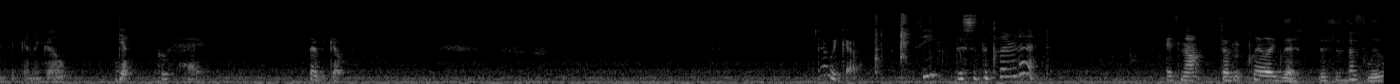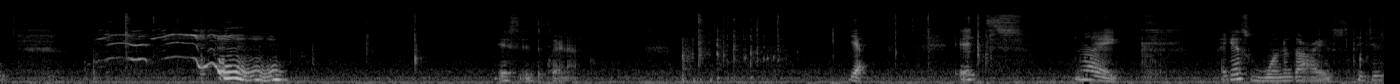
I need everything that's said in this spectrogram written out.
Is it gonna go? Yeah, okay. There we go. There we go. See, this is the clarinet. It's not, doesn't play like this. This is the flute. Oh. This is the clarinet. Yeah. It's like, I guess one of the highest pitches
